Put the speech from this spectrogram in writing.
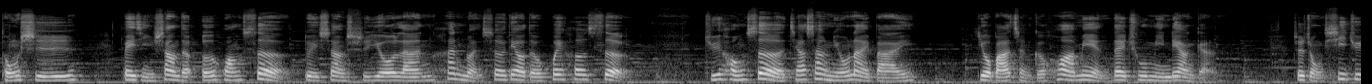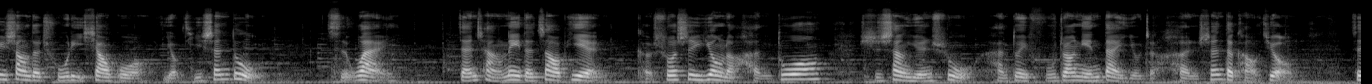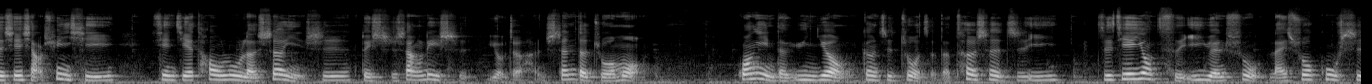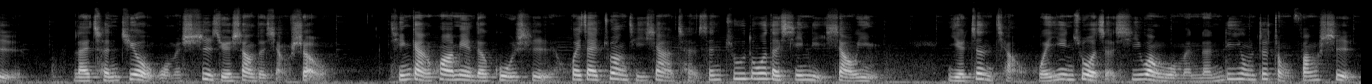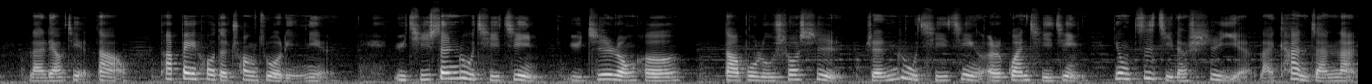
同时，背景上的鹅黄色对上石油蓝和暖色调的灰褐色，橘红色加上牛奶白，又把整个画面带出明亮感。这种戏剧上的处理效果有其深度。此外，展场内的照片。可说是用了很多时尚元素，还对服装年代有着很深的考究。这些小讯息间接透露了摄影师对时尚历史有着很深的琢磨。光影的运用更是作者的特色之一，直接用此一元素来说故事，来成就我们视觉上的享受。情感画面的故事会在撞击下产生诸多的心理效应。也正巧回应作者希望我们能利用这种方式来了解到他背后的创作理念。与其深入其境与之融合，倒不如说是人入其境而观其境，用自己的视野来看展览，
